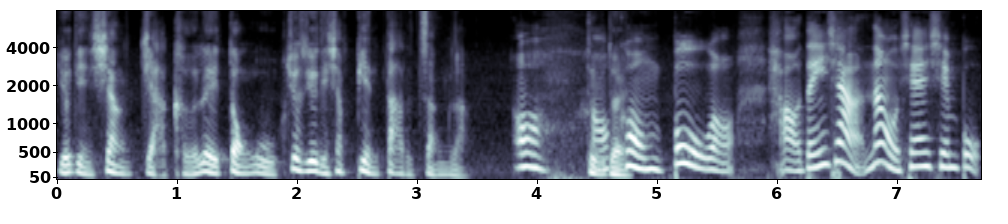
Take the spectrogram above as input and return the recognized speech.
有点像甲壳类动物，就是有点像变大的蟑螂。哦。好恐怖哦！好，等一下，那我现在先不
